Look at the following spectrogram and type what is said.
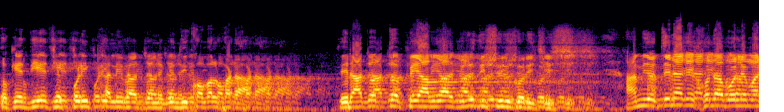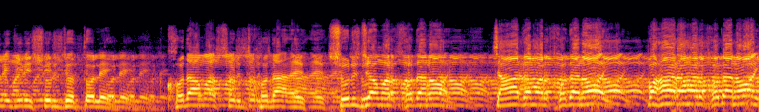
তোকে দিয়েছে পরীক্ষা লিবার জন্য কিন্তু কপাল ফাটা। তুই রাজত্ব পেয়ে আল্লাহ বিরোধী শুরু করেছিস। আমি তো তিনাকে খোদা বলে মানে যিনি সূর্য তোলে। খোদা আমার সূর্য খোদা সূর্য আমার খোদা নয়। চাঁদ আমার খোদা নয়। পাহাড় আমার খোদা নয়।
